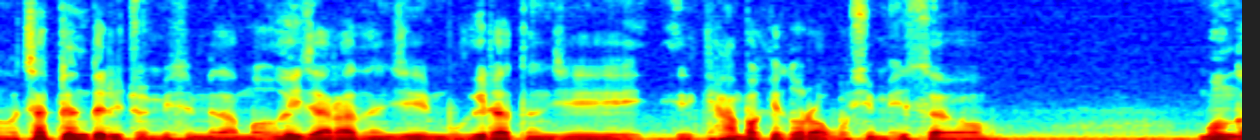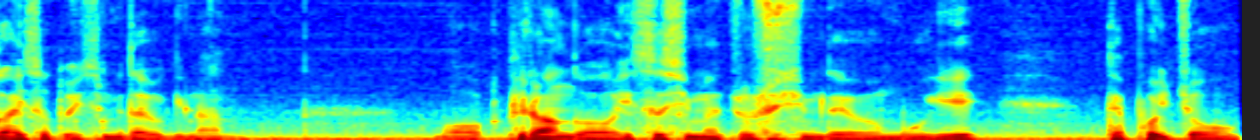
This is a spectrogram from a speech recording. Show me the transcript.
어, 잡템들이 좀 있습니다. 뭐 의자라든지 무기라든지 이렇게 한 바퀴 돌아보시면 있어요. 뭔가 있어도 있습니다. 여기는 뭐 필요한 거 있으시면 주시면 돼요. 무기 대포 있죠.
